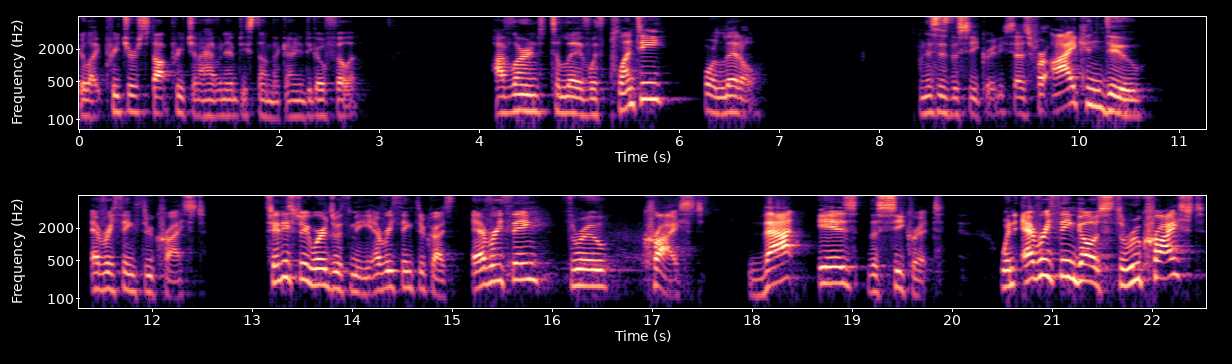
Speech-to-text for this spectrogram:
You're like, Preacher, stop preaching. I have an empty stomach. I need to go fill it. I've learned to live with plenty or little. And this is the secret. He says, For I can do everything through Christ. Say these three words with me everything through Christ. Everything through Christ. That is the secret. When everything goes through Christ,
